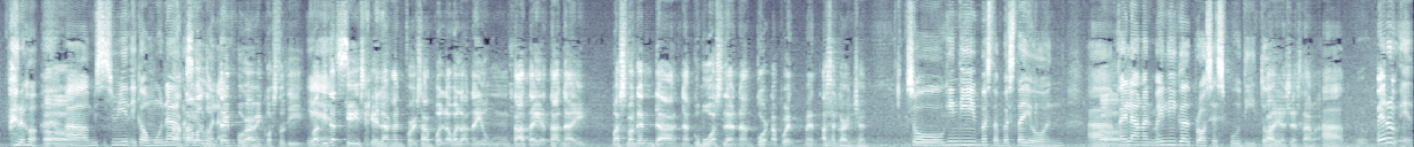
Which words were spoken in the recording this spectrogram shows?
Pero, Oo. ah, Mrs. Win, ikaw muna Ang kasi tawag doon, wala. temporary custody. But in that Yes. case, kailangan, for example, nawala na yung tatay at nanay, mas maganda na kumuha sila ng court appointment as a guardian. So, hindi basta-basta yon Oo. Ah, Kailangan, may legal process po dito. Ah, yes, yes, tama. Ah, pero in,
